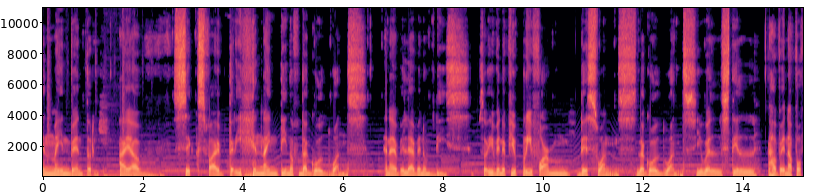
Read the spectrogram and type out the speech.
in my inventory. I have 6, 5, 3, and 19 of the gold ones. And I have 11 of these. So even if you pre-farm these ones, the gold ones, you will still have enough of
